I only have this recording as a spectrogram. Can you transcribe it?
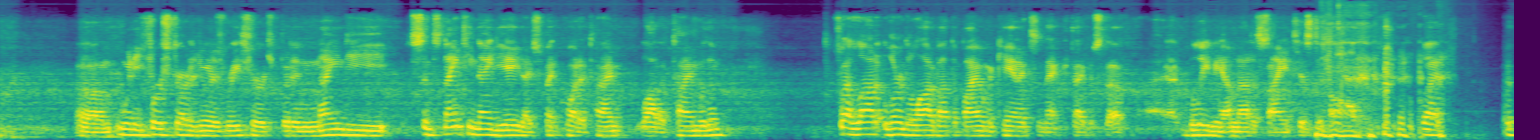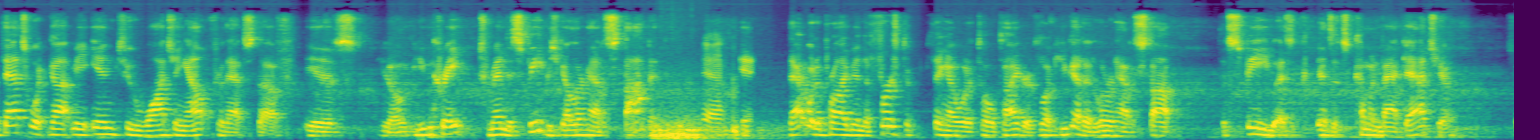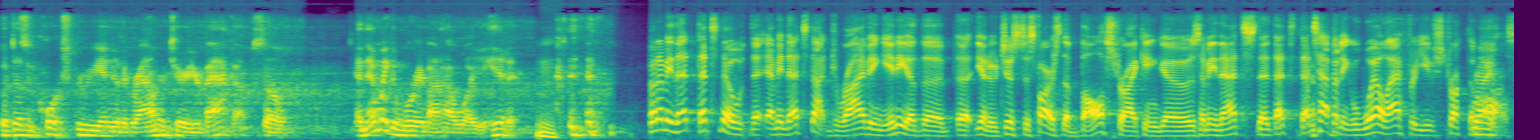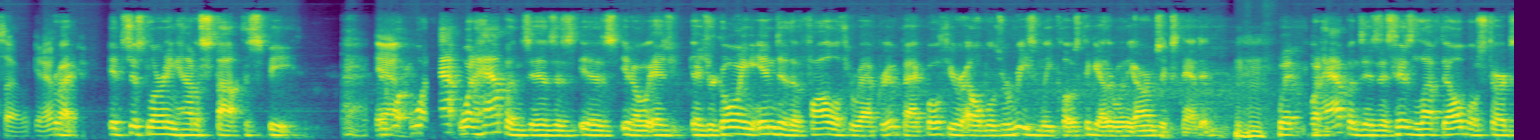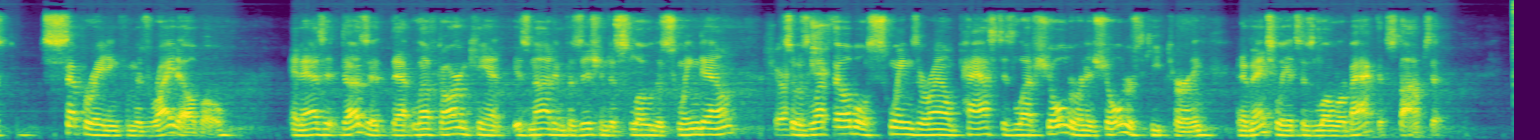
um, when he first started doing his research. But in 90, since 1998, I've spent quite a time, a lot of time with him. So I lot, learned a lot about the biomechanics and that type of stuff. Uh, believe me, I'm not a scientist at all, but but that's what got me into watching out for that stuff. Is you know you can create tremendous speed, but you got to learn how to stop it. Yeah, it. That would have probably been the first thing I would have told Tiger is, look, you got to learn how to stop the speed as as it's coming back at you, so it doesn't corkscrew you into the ground or tear your back up. So, and then we can worry about how well you hit it. but I mean that that's no, that, I mean that's not driving any of the, uh, you know, just as far as the ball striking goes. I mean that's that that's that's happening well after you've struck the Right. ball. So you know, Right. It's just learning how to stop the speed. And what what, what happens is is is you know as as you're going into the follow through after impact, both your elbows are reasonably close together when the arm's extended. Mhm. What what happens is is his left elbow starts separating from his right elbow, and as it does it, that left arm can't is not in position to slow the swing down. Sure. So his left elbow swings around past his left shoulder, and his shoulders keep turning, and eventually it's his lower back that stops it.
